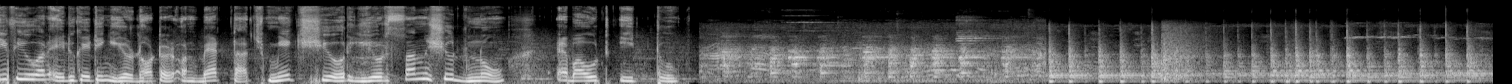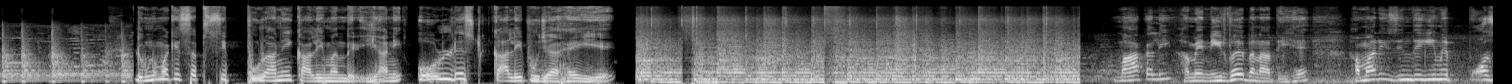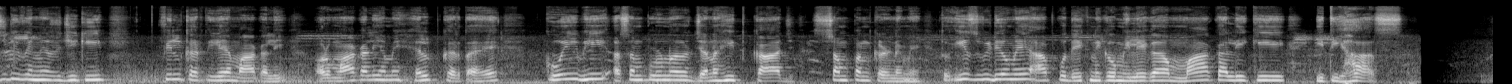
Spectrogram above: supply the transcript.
If you are educating your daughter on bad touch, make sure your son should know about it too. डुमनुमा की सबसे पुरानी काली मंदिर यानी oldest काली पूजा है ये महाकाली हमें निर्भय बनाती है, हमारी ज़िंदगी में पॉजिटिव एनर्जी की फिल करती है महाकाली और माँ काली हमें हेल्प करता है कोई भी असंपूर्ण जनहित काज संपन्न करने में। तो इस वीडियो में आपको देखने को मिलेगा माँ काली की इतिहास।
